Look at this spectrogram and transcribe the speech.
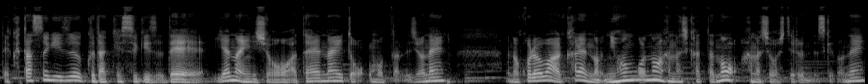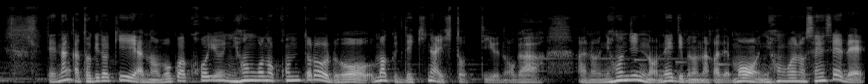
で硬すぎず砕けすぎずで嫌な印象を与えないと思ったんですよね。のこれは彼の日本語の話し方の話をしてるんですけどねでなんか時々あの僕はこういう日本語のコントロールをうまくできない人っていうのがあの日本人のネイティブの中でも日本語の先生で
